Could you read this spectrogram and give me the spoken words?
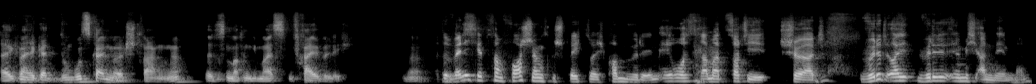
Äh, ich meine, du musst kein Merch tragen, ne? Das machen die meisten freiwillig. Ne? Also wenn ich jetzt vom Vorstellungsgespräch zu euch kommen würde, im Eros Ramazzotti-Shirt, würdet, würdet ihr mich annehmen dann?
